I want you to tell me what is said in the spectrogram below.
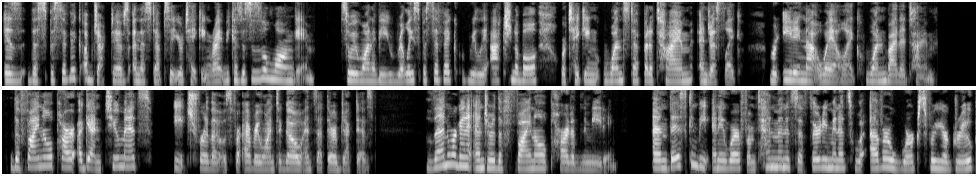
is the specific objectives and the steps that you're taking, right? Because this is a long game. So we want to be really specific, really actionable. We're taking one step at a time and just like we're eating that whale, like one bite at a time. The final part, again, two minutes each for those, for everyone to go and set their objectives. Then we're going to enter the final part of the meeting. And this can be anywhere from 10 minutes to 30 minutes, whatever works for your group.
